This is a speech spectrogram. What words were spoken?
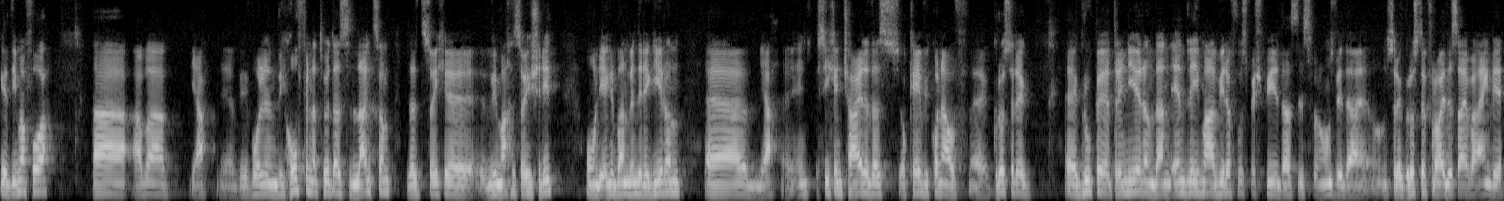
geht immer vor. Äh, aber ja, wir wollen, wir hoffen natürlich, dass langsam, dass solche, wir machen solche Schritte und irgendwann, wenn die Regierung äh, ja, sich entscheidet, dass, okay, wir können auf äh, größere äh, Gruppe trainieren und dann endlich mal wieder Fußball spielen, das ist für uns wieder unsere größte Freude sein, weil eigentlich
